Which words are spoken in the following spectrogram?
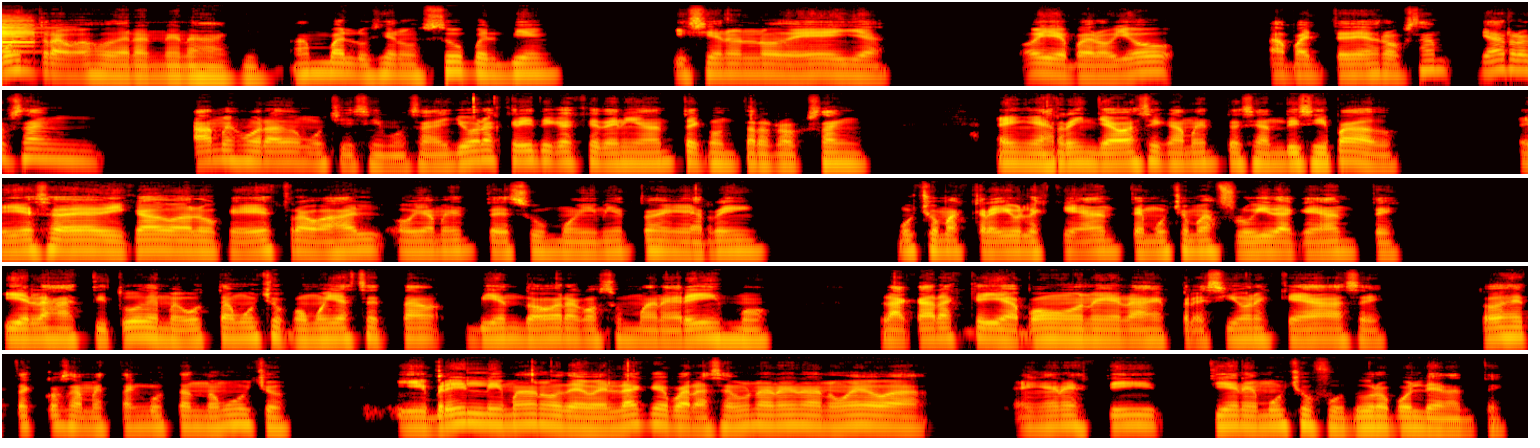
Buen trabajo de las nenas aquí. Ambas lucieron súper bien. Hicieron lo de ella. Oye, pero yo, aparte de Roxanne, ya Roxanne ha mejorado muchísimo. O sea, yo las críticas que tenía antes contra Roxanne en el ring ya básicamente se han disipado. Ella se ha dedicado a lo que es trabajar, obviamente, sus movimientos en el ring mucho más creíbles que antes, mucho más fluida que antes y en las actitudes. Me gusta mucho cómo ella se está viendo ahora con sus manerismos, la cara que ella pone, las expresiones que hace. Todas estas cosas me están gustando mucho. Y Brinley, mano, de verdad que para ser una nena nueva en NXT tiene mucho futuro por delante.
